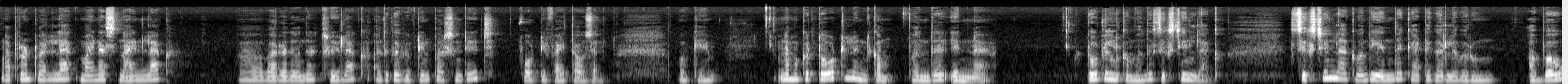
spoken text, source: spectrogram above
அப்புறம் twelve lakh minus nine lakh வர்றது வந்து த்ரீ லேக் அதுக்கு fifteen percentage forty five thousand okay நமக்கு டோட்டல் இன்கம் வந்து என்ன? டோட்டல் இன்கம் வந்து சிக்ஸ்டீன் லேக் சிக்ஸ்டீன் லேக் வந்து எந்த கேட்டகரியில் வரும்? அபவ்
